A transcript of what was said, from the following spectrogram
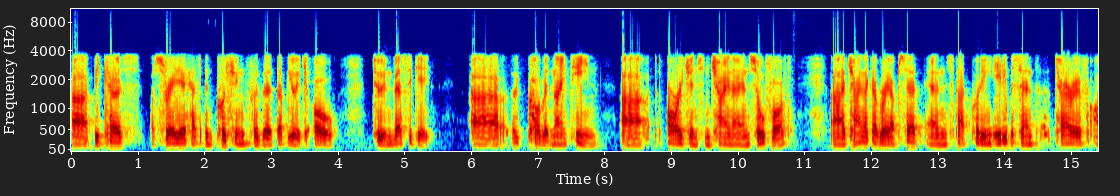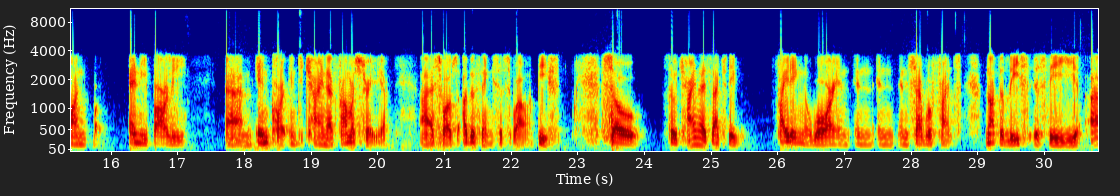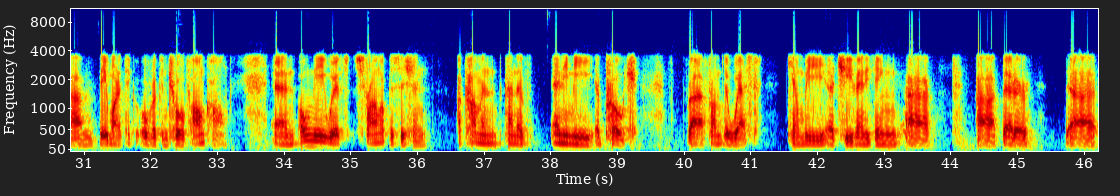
Uh, because Australia has been pushing for the WHO to investigate uh, COVID-19 uh, origins in China and so forth. Uh, China got very upset and started putting 80% tariff on any barley um, import into China from Australia, uh, as well as other things as well, beef. So, so China is actually fighting a war in, in, in, in several fronts. Not the least is the um, they want to take over control of Hong Kong, and only with strong opposition, a common kind of enemy approach uh, from the West can we achieve anything uh, uh, better uh,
